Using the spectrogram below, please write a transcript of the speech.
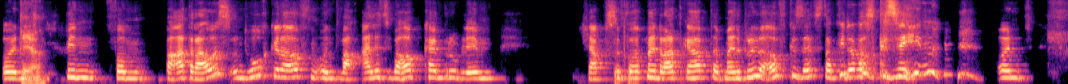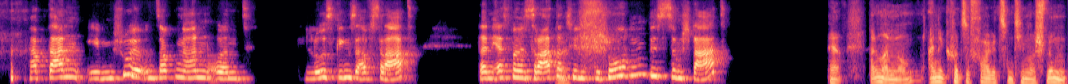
Und ja. ich bin vom Bad raus und hochgelaufen und war alles überhaupt kein Problem. Ich habe sofort mein Rad gehabt, habe meine Brille aufgesetzt, habe wieder was gesehen und habe dann eben Schuhe und Socken an und los ging es aufs Rad. Dann erstmal das Rad natürlich geschoben bis zum Start. Ja, warte mal, noch eine kurze Frage zum Thema Schwimmen.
